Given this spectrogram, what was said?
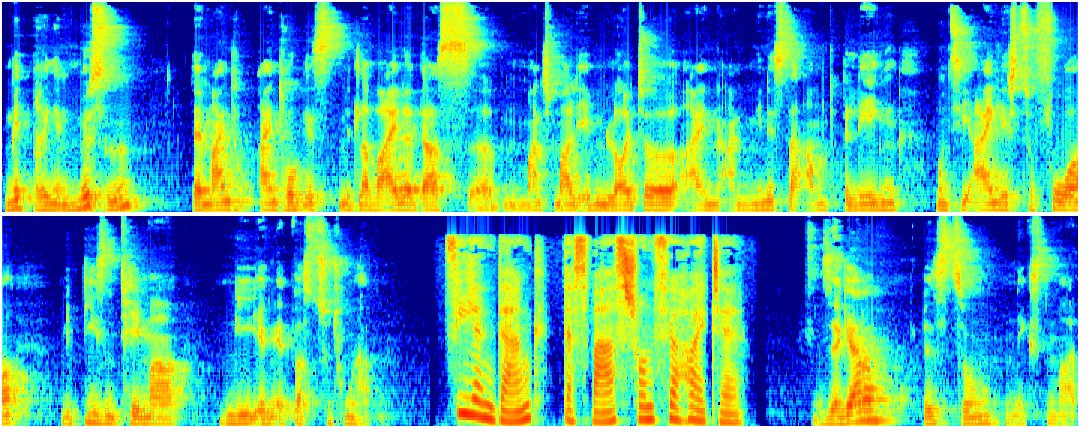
mitbringen müssen. Denn mein Eindruck ist mittlerweile, dass äh, manchmal eben Leute ein, ein Ministeramt belegen und sie eigentlich zuvor mit diesem Thema nie irgendetwas zu tun hatten. Vielen Dank, das war's schon für heute. Sehr gerne, bis zum nächsten Mal.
